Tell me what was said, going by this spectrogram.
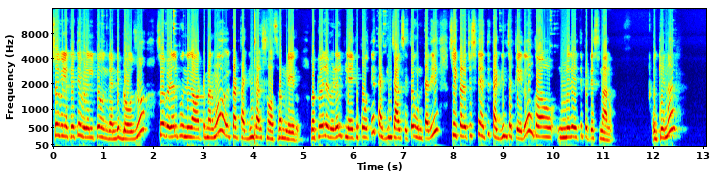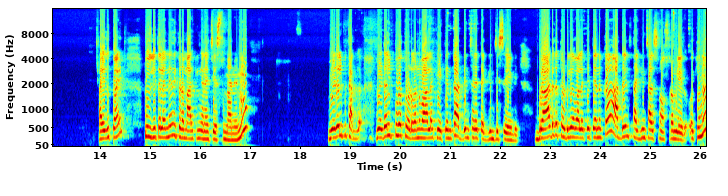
సో వీళ్ళకైతే వెడల్పే ఉందండి బ్లౌజ్ సో వెడల్పు ఉంది కాబట్టి మనము ఇక్కడ తగ్గించాల్సిన అవసరం లేదు. ఒకవేళ వెడల్పు లేకపోతే తగ్గించాల్సి అయితే ఉంటది. సో ఇక్కడ వచ్చేసి నేనైతే తగ్గించట్లేదు. ఇంకా మీద అయితే పెట్టేస్తున్నాను ఓకేనా ఐదు పాయింట్ టూ గీతలు అనేది ఇక్కడ మార్కింగ్ అనేది చేస్తున్నాను నేను. వెడల్పు తగ్గ వెడల్పుగా తొడగని వాళ్ళకైతే కనుక అర్ధించి అనేది తగ్గించేసేయండి. బ్రాడ్గా తొడిగే వాళ్ళకైతే కనుక అర్ధించి తగ్గించాల్సిన అవసరం లేదు. ఓకేనా?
